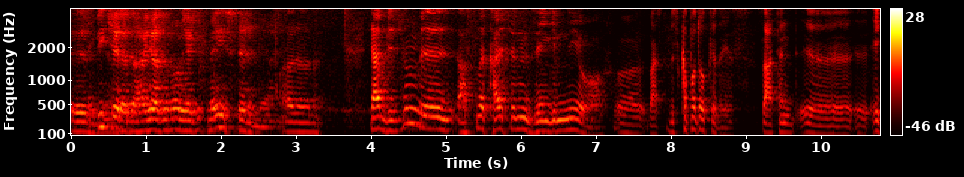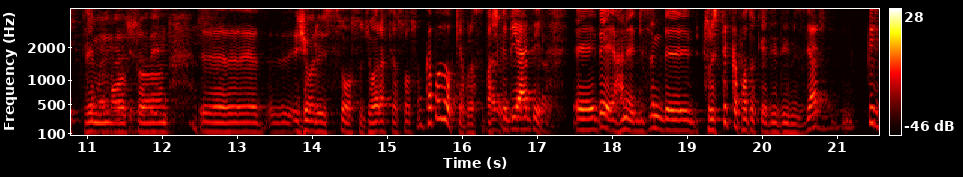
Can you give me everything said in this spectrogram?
e, bir kere daha yazın oraya gitmeyi isterim yani. Öyle öyle. Yani bizim e, aslında Kayseri'nin zenginliği o. E, Biz Kapadokya'dayız. Zaten e, iklim olsun, e, jeolojisi olsun, coğrafyası olsun. Kapadokya burası. Başka bir yer değil. E, ve hani bizim e, turistik Kapadokya dediğimiz yer bir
